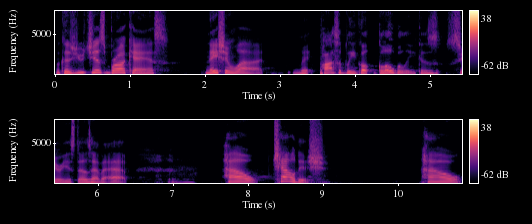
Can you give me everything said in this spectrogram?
Because you just broadcast nationwide, possibly go- globally, because Sirius does have an app, how childish, how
